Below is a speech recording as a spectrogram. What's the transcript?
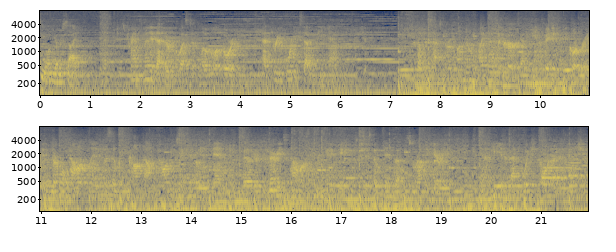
see you on the other side. Message is transmitted at the request of local authorities at 3:47 p.m. No disaster of unknown height has occurred at the Innovation Incorporated thermal power various power and communications systems in the surrounding area. An immediate evacuation order has been issued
